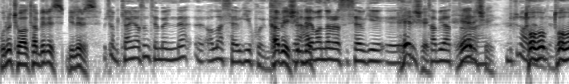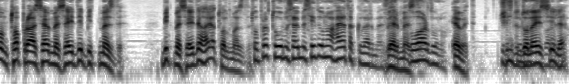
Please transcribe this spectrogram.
Bunu çoğaltabiliriz, biliriz. Hocam kainatın temelinde e, Allah sevgiyi koymuş. Tabii şimdi yani hayvanlar arası sevgi, e, her şey, tabiatta, her şey. Bütün tohum, tohum toprağı sevmeseydi bitmezdi. Bitmeseydi hayat olmazdı. Toprak tohumu sevmeseydi ona hayat hakkı vermezdi. Vermezdi. Doğardı onu. Evet. Şimdi dolayısıyla vardı.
